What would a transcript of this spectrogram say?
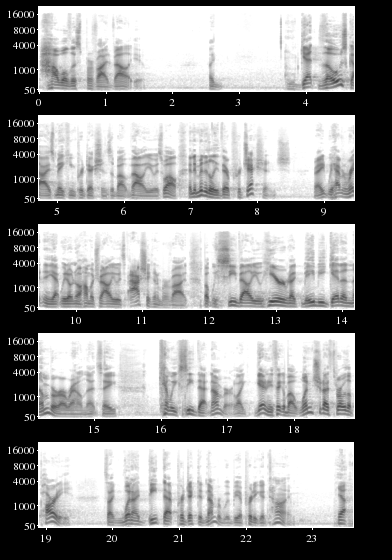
how will this provide value? Get those guys making predictions about value as well. And admittedly, they're projections, right? We haven't written it yet. We don't know how much value it's actually going to provide, but we see value here. Like maybe get a number around that. Say, can we exceed that number? Like again, you think about when should I throw the party? It's like when I beat that predicted number would be a pretty good time. Yeah.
